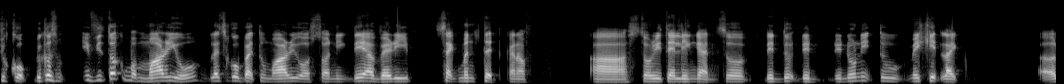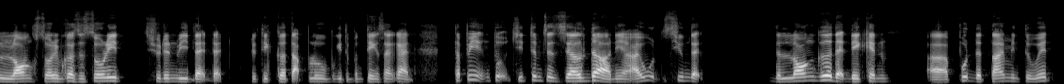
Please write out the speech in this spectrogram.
cukup? Because if you talk about Mario, let's go back to Mario or Sonic, they are very segmented kind of uh storytelling kan. So they do they, they don't need to make it like a long story because the story shouldn't be that that critical tak perlu begitu penting sangat kan. Tapi untuk cerita macam Zelda ni I would assume that the longer that they can uh, put the time into it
